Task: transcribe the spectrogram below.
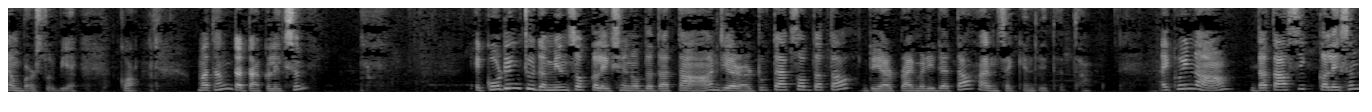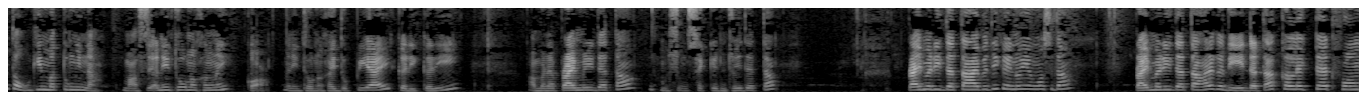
ꯅꯝꯕꯔꯁ ꯑꯣꯏꯕ ꯌꯥꯏ ꯀꯣ ꯃꯊꯪ ꯗꯥꯇꯥ ꯀꯂꯦꯛꯁꯟ According to the means of collection of the data, there are two types of data. They are primary data and secondary data. ꯑꯩꯈꯣꯏꯅ ꯗꯥꯇꯥꯁꯤ ꯀꯂꯦꯛꯁꯟ ꯇꯧꯕꯒꯤ ꯃꯇꯨꯡ ꯏꯟꯅ ꯃꯥꯁꯤ ꯑꯅꯤ ꯊꯣꯛꯅ ꯈꯪꯅꯩ ꯀꯣ ꯑꯅꯤ ꯊꯣꯛꯅ ꯈꯥꯏꯗꯣꯛꯄ ꯌꯥꯏ ꯀꯔꯤ ꯀꯔꯤ ꯑꯃꯅ ꯄ꯭ꯔꯥꯏꯃꯔꯤ ꯗꯥꯇꯥ ꯑꯃꯁꯨꯡ ꯁꯦꯀꯦꯟꯗꯔꯤ ꯗꯥꯇꯥ ꯄ꯭ꯔꯥꯏꯃꯔꯤ ꯗꯥꯇꯥ ꯍꯥꯏꯕꯗꯤ ꯀꯩꯅꯣ ꯌꯦꯡꯉꯣ ꯁꯤꯗ ꯄ꯭ꯔꯥꯏꯃꯔꯤ ꯗꯥꯇꯥ ꯍꯥꯏꯔꯒꯗꯤ ꯗꯥꯇꯥ ꯀꯂꯦꯛꯇꯦꯗ ꯐ꯭ꯔꯣꯝ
